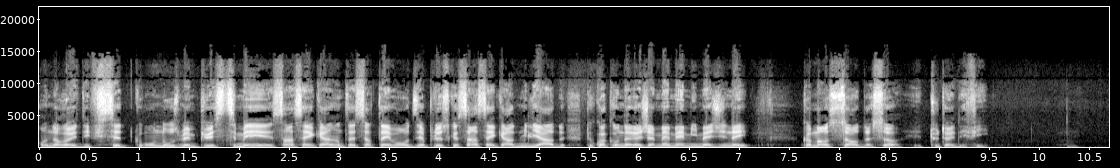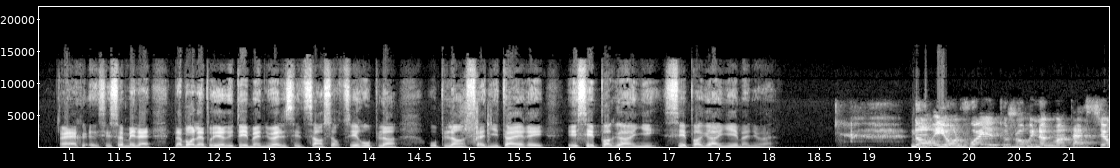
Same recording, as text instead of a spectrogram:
On aura un déficit qu'on n'ose même plus estimer, 150. Certains vont dire plus que 150 milliards, de, quoi qu'on n'aurait jamais même imaginé. Comment on sort de ça? Tout un défi. C'est ça, mais d'abord, la priorité, Emmanuel, c'est de s'en sortir au plan, au plan sanitaire et, et c'est pas gagné. C'est pas gagné, Emmanuel. Non, et on le voit, il y a toujours une augmentation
